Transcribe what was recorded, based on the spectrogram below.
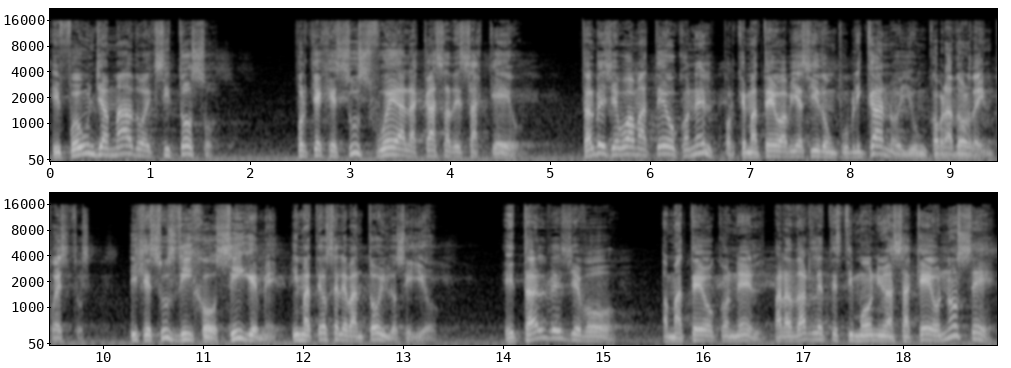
Y fue un llamado exitoso, porque Jesús fue a la casa de Saqueo. Tal vez llevó a Mateo con él, porque Mateo había sido un publicano y un cobrador de impuestos. Y Jesús dijo, sígueme. Y Mateo se levantó y lo siguió. Y tal vez llevó a Mateo con él para darle testimonio a Saqueo, no sé.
